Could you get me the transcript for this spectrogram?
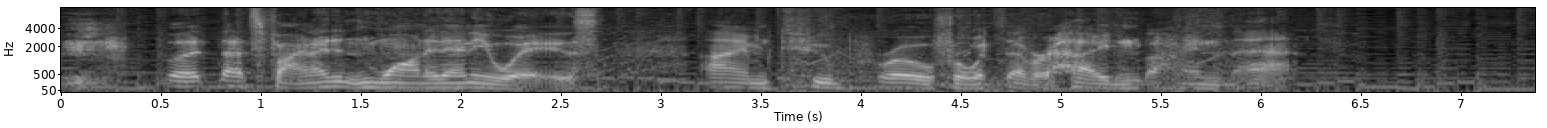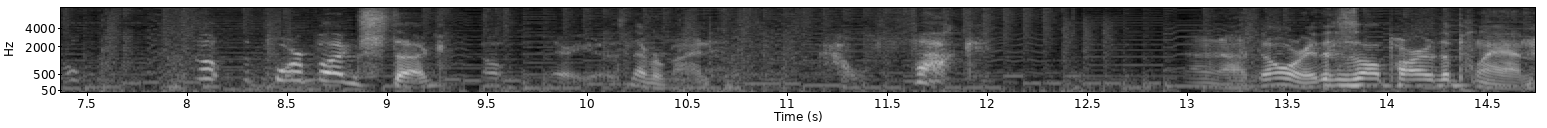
but that's fine. I didn't want it anyways. I'm too pro for what's ever hiding behind that. Oh, oh the poor bug's stuck. Oh, there he goes. Never mind. Ow, fuck. No, no, no. Don't worry. This is all part of the plan.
